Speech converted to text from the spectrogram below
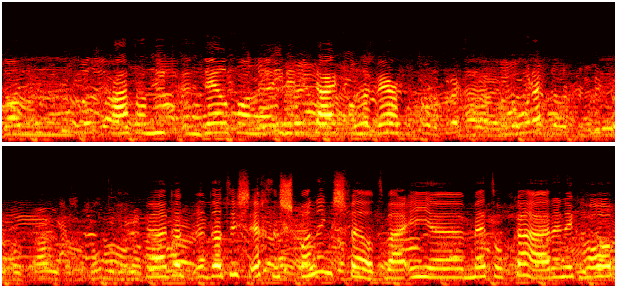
dan gaat dan niet een deel van de identiteit van de werf uh, verloren? Ja, dat, dat is echt een spanningsveld waarin je met elkaar, en ik hoop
